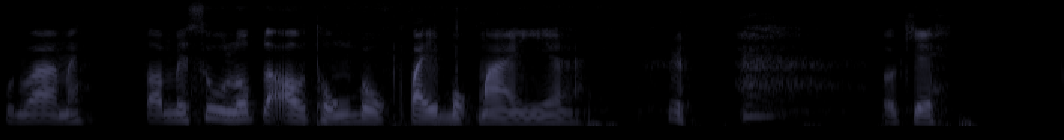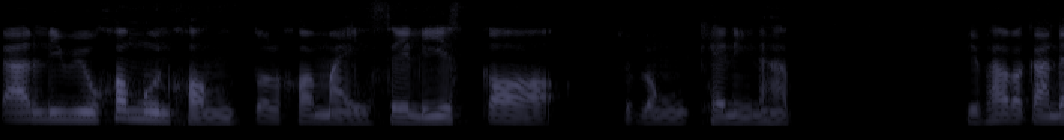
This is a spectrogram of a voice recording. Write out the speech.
คุณว่าไหมตอนไปสู้รบเราเอาธงบกไปบกมาอย่างเงี้ยโอเค การรีวิวข้อมูลของตัวละครใหม่เซรีสก็จบลงแค่นี้นะครับผิดพลาดประการใด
